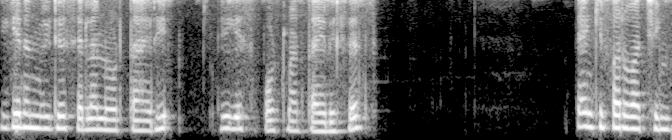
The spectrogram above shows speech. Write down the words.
ಹೀಗೆ ನನ್ನ ವೀಡಿಯೋಸ್ ಎಲ್ಲ ನೋಡ್ತಾ ಇರಿ. ಹೀಗೆ ಸಪೋರ್ಟ್ ಮಾಡ್ತಾ ಇರಿ friends thank you for watching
